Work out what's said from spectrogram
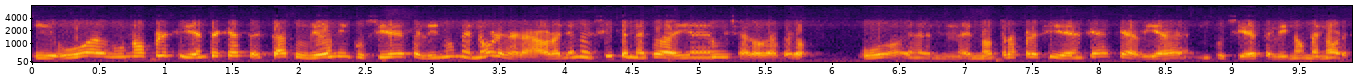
Y hubo algunos presidentes que hasta tuvieron inclusive felinos menores, ¿verdad? ahora ya no existen eso ahí en Huicharoga, pero hubo en, otras presidencias que había inclusive felinos menores.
